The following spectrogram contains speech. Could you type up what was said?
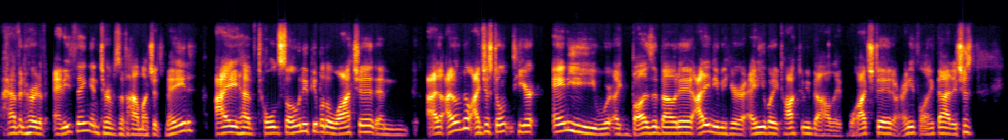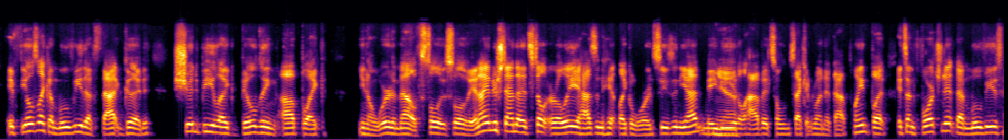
I haven't heard of anything in terms of how much it's made. I have told so many people to watch it, and I, I don't know. I just don't hear any like buzz about it. I didn't even hear anybody talk to me about how they've watched it or anything like that. It's just it feels like a movie that's that good should be like building up like you know word of mouth slowly slowly. And i understand that it's still early. It hasn't hit like award season yet. Maybe Yeah. it'll have its own second run at that point. But it's unfortunate that movies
